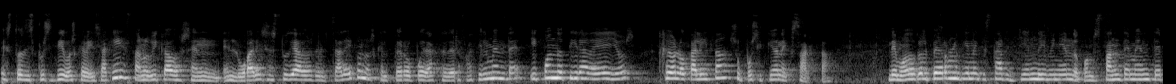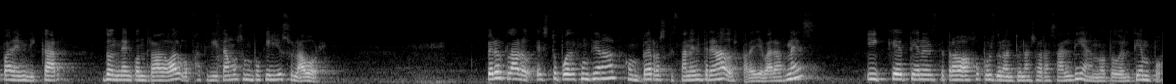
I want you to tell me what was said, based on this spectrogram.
estos dispositivos que veis aquí, están ubicados en, en, lugares estudiados del chaleco en los que el perro puede acceder fácilmente y cuando tira de ellos geolocaliza su posición exacta. De modo que el perro no tiene que estar yendo y viniendo constantemente para indicar dónde ha encontrado algo, facilitamos un poquillo su labor. Pero claro, esto puede funcionar con perros que están entrenados para llevar arnés y que tienen este trabajo pues, durante unas horas al día, no todo el tiempo.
